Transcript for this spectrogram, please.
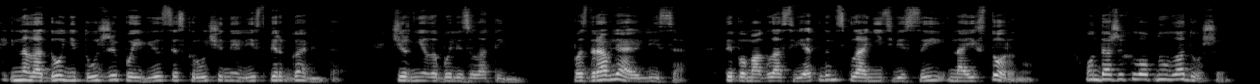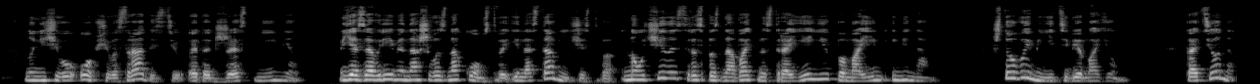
и на ладони тут же появился скрученный лист пергамента. Чернила были золотыми. «Поздравляю, Лиса! Ты помогла светлым склонить весы на их сторону». Он даже хлопнул в ладоши, но ничего общего с радостью этот жест не имел. Я за время нашего знакомства и наставничества научилась распознавать настроение по моим именам. что в имени тебе моем. Котенок,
